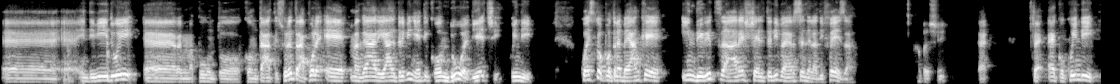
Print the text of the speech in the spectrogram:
eh, individui eh, appunto contati sulle trappole e magari altri vigneti con 2, 10. Quindi questo potrebbe anche indirizzare scelte diverse nella difesa. Ah beh, sì. Eh, cioè, ecco, quindi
